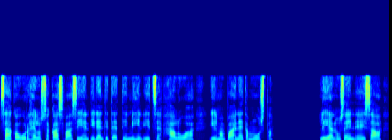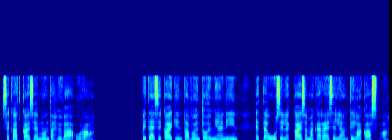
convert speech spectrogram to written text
Saako urheilussa kasvaa siihen identiteettiin, mihin itse haluaa, ilman paineita muusta? Liian usein ei saa, se katkaisee monta hyvää uraa. Pitäisi kaikin tavoin toimia niin, että uusille kaisamäkäräisille on tila kasvaa.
